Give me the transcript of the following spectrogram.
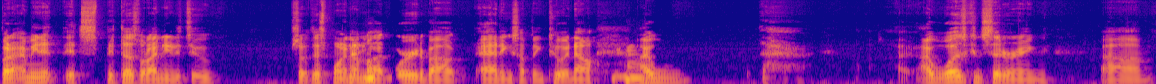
But I mean, it it's it does what I needed to. So at this point, I'm not worried about adding something to it. Now, mm-hmm. I I was considering um,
